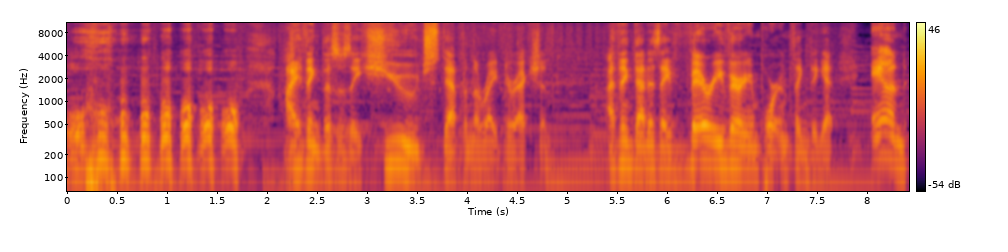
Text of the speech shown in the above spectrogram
Oh, I think this is a huge step in the right direction. I think that is a very, very important thing to get. And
